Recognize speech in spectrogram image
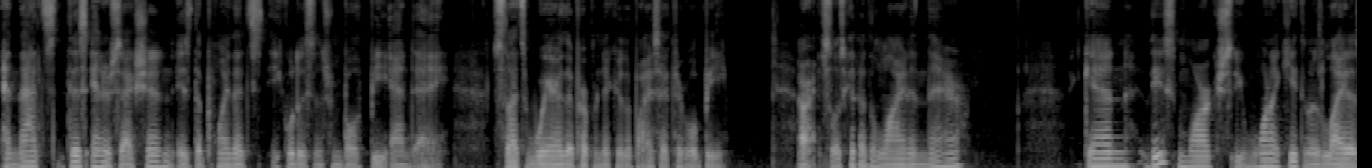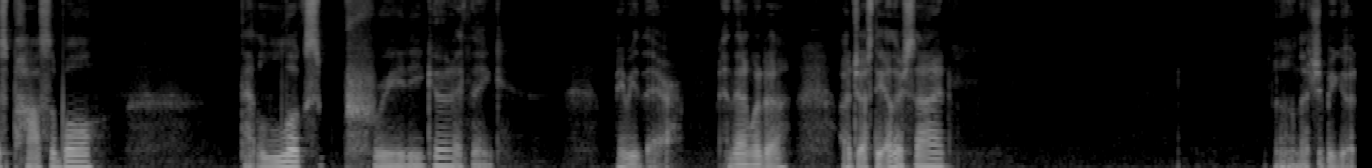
and that's this intersection is the point that's equal distance from both B and A. So that's where the perpendicular bisector will be. All right, so let's get another line in there. Again, these marks, you want to keep them as light as possible. That looks pretty good, I think. Maybe there. And then I'm going to adjust the other side. Oh, that should be good.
